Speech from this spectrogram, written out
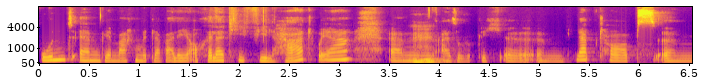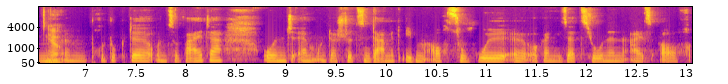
Und ähm, wir machen mittlerweile ja auch relativ viel Hardware, ähm, mhm. also wirklich äh, Laptops, ja. Produkte und so weiter und unterstützen damit eben auch sowohl äh, Organisationen als auch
